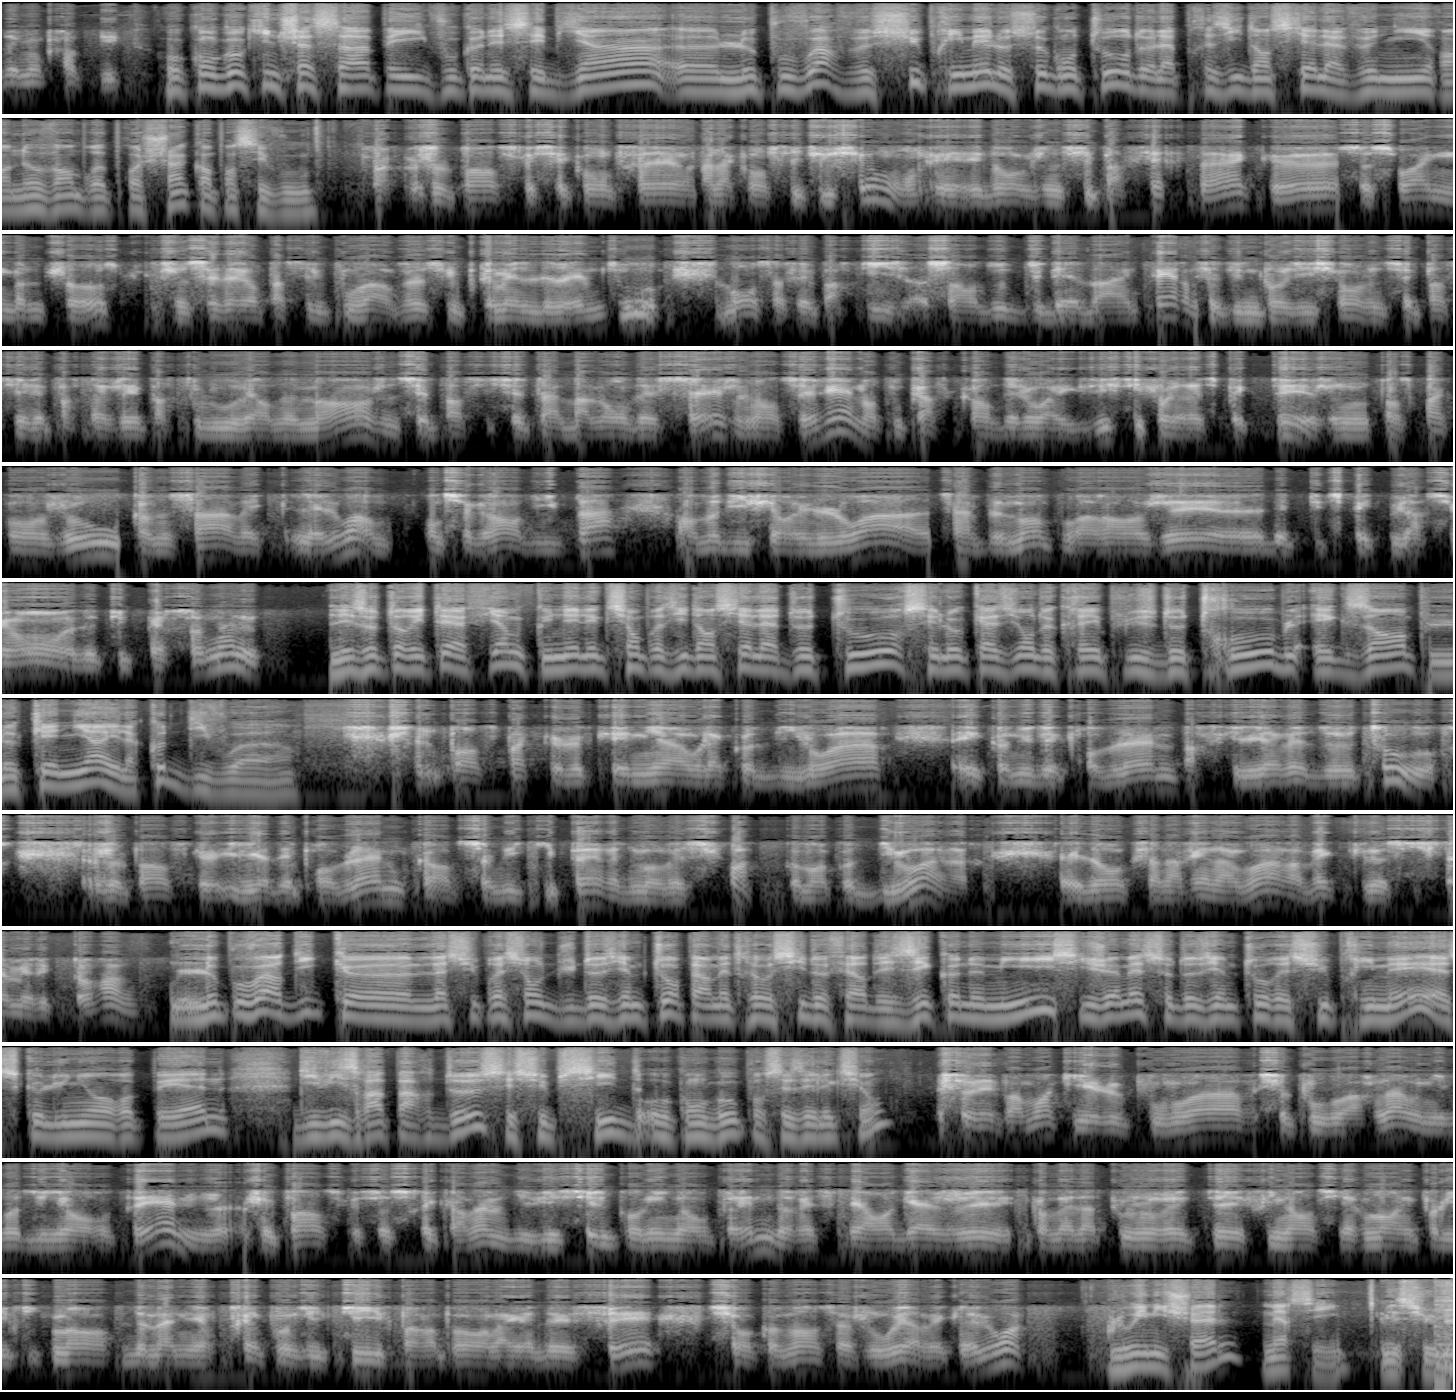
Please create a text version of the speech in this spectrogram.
démocratique. Au Congo-Kinshasa, pays que vous connaissez bien, euh, le pouvoir veut supprimer le second tour de la présidentielle à venir en novembre prochain. Qu'en pensez-vous? Je pense que c'est contraire à la Constitution et donc je ne suis pas certain que ce soit une bonne chose. Je ne sais d'ailleurs pas si le pouvoir veut supprimer le deuxième tour. Bon, ça fait partie sans doute du débat interne. C'est une position, je ne sais pas si elle est partagée par tout le gouvernement. Je ne sais pas si c'est un ballon d'essai, je n'en sais rien. Mais en tout cas, quand des lois existent, il faut les respecter. Je ne pense pas qu'on joue comme ça avec les lois. On ne se grandit pas en modifiant une loi simplement pour arranger euh, des petites spéculations de type personnel. Les autorités affirment qu'une élection présidentielle à deux tours, c'est l'occasion de créer plus de troubles. Exemple, le Kenya et la Côte d'Ivoire. Je ne pense pas que le Kenya ou la Côte d'Ivoire aient connu des problèmes parce qu'il y avait deux tours. Je pense qu'il y a des problèmes quand celui qui perd est de mauvaise foi, comme en Côte d'Ivoire. Et donc ça n'a rien à voir avec le système électoral. Le pouvoir dit que la suppression du deuxième tour permettrait aussi de faire des économies. Si jamais ce deuxième tour est supprimé, est-ce que l'Union européenne divisera par deux ses subsides au Congo pour ces élections? Ce n'est pas moi qui ai le pouvoir, ce pouvoir-là au niveau de l'Union européenne. Je pense que ce serait quand même difficile pour l'Union européenne de rester engagée, comme elle a toujours été financièrement et politiquement, de manière très positive par rapport à la RDC, si on commence à jouer avec les lois. Louis Michel, merci. Messieurs.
